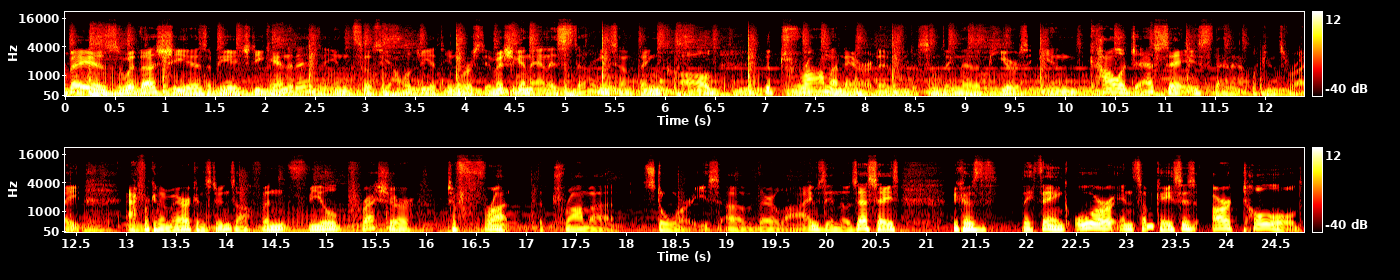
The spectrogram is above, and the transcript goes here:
Bey is with us. She is a PhD candidate in sociology at the University of Michigan and is studying something called the trauma narrative. It is something that appears in college essays that applicants write. African American students often feel pressure to front the trauma stories of their lives in those essays because they think, or in some cases, are told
